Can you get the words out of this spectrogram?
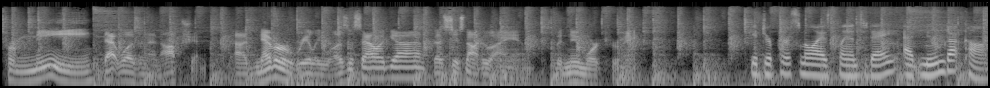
For me, that wasn't an option. I never really was a salad guy. That's just not who I am. But Noom worked for me. Get your personalized plan today at Noom.com.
